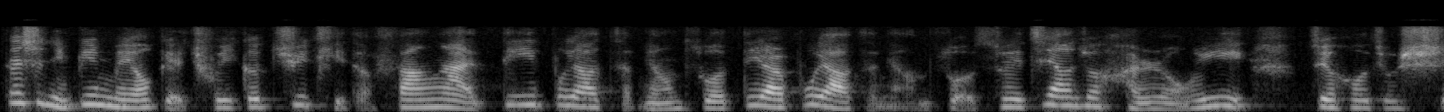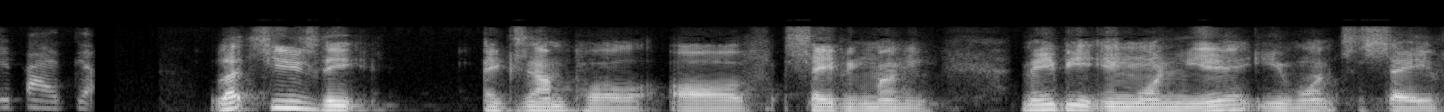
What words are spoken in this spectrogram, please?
但是你并没有给出一个具体的方案，第一步要怎么样做，第二步要怎么样做，所以这样就很容易最后就失败掉。 Let's use the example of saving money. Maybe in one year you want to save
